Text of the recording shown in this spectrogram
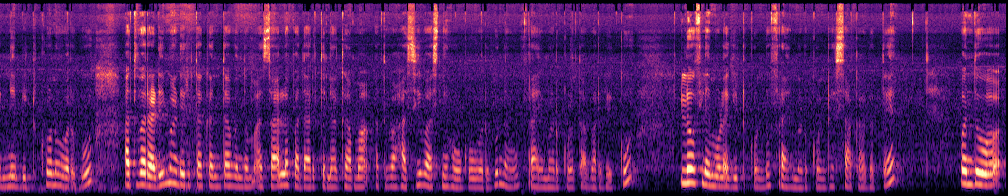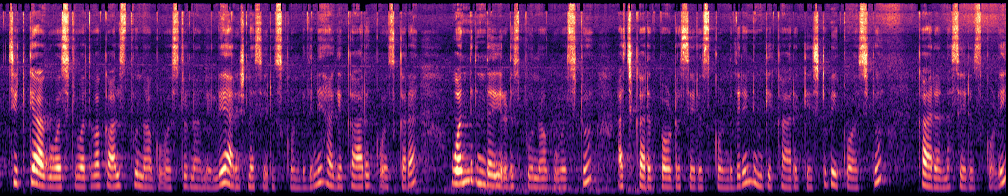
ಎಣ್ಣೆ ಬಿಟ್ಕೊಳೋವರೆಗೂ ಅಥವಾ ರೆಡಿ ಮಾಡಿರ್ತಕ್ಕಂಥ ಒಂದು ಮಸಾಲ ಪದಾರ್ಥನ ಘಮ ಅಥವಾ ಹಸಿ ವಾಸನೆ ಹೋಗೋವರೆಗೂ ನಾವು ಫ್ರೈ ಮಾಡ್ಕೊಳ್ತಾ ಬರಬೇಕು. ಲೋ ಫ್ಲೇಮ್ ಒಳಗೆ ಇಟ್ಕೊಂಡು ಫ್ರೈ ಮಾಡಿಕೊಂಡ್ರೆ ಸಾಕಾಗುತ್ತೆ. ಒಂದು ಚಿಟಿಕೆ ಆಗುವಷ್ಟು ಅಥವಾ ಕಾಲು ಸ್ಪೂನ್ ಆಗುವಷ್ಟು ನಾನಿಲ್ಲಿ ಅರಿಶಿನ ಸೇರಿಸ್ಕೊಂಡಿದ್ದೀನಿ. ಹಾಗೆ ಖಾರಕ್ಕೋಸ್ಕರ ಒಂದರಿಂದ ಎರಡು ಸ್ಪೂನ್ ಆಗುವಷ್ಟು ಅಚ್ಚ ಖಾರದ ಪೌಡ್ರ್ ಸೇರಿಸ್ಕೊಂಡಿದ್ದೀನಿ. ನಿಮಗೆ ಖಾರಕ್ಕೆ ಎಷ್ಟು ಬೇಕೋ ಅಷ್ಟು ಖಾರನ ಸೇರಿಸ್ಕೊಳ್ಳಿ.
